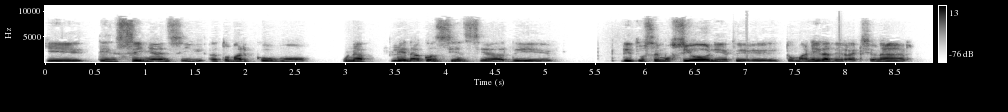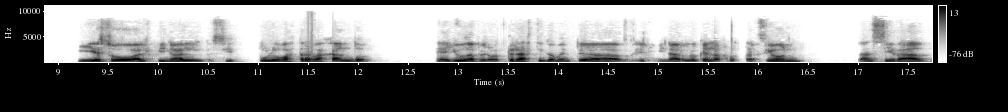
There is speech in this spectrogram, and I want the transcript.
que te enseña en sí a tomar como una plena conciencia de, tus emociones, de tu manera de reaccionar. Y eso al final, si tú lo vas trabajando, te ayuda pero drásticamente a eliminar lo que es la frustración, la ansiedad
